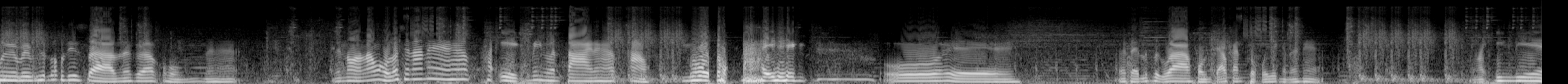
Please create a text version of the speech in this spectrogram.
มือไปเพื่อรอบที่สามนะครับ ผมนะฮะแน่นอนแล้วผมต้องชนะแน่ครับ พระเอกไม่มีวันตายนะครับ อ้าวโง่ตกตายเอง โอ้ยแต่รู้สึกว่าผมจะเอาการตกไว้เยอะกันนะเนี่ย มาอิงเนี่ย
